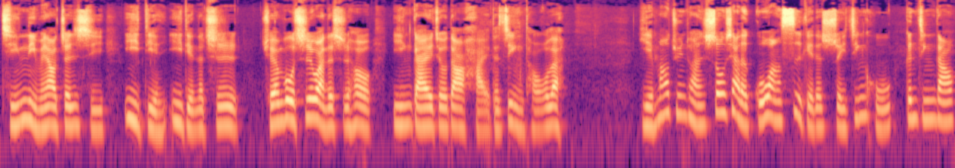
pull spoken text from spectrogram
请你们要珍惜，一点一点的吃，全部吃完的时候，应该就到海的尽头了。野猫军团收下的国王赐给的水晶壶跟金刀。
